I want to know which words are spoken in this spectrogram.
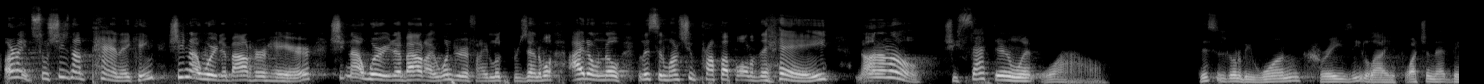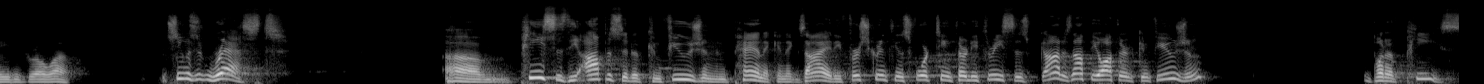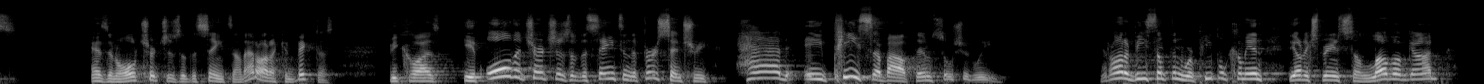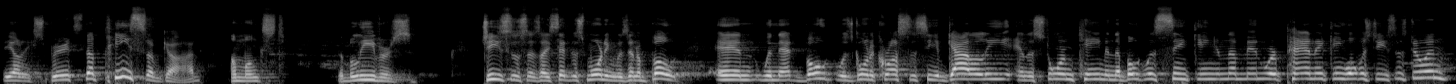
All right, so she's not panicking. She's not worried about her hair. She's not worried about, I wonder if I look presentable. I don't know. Listen, why don't you prop up all of the hay? No, no, no. She sat there and went, wow, this is going to be one crazy life watching that baby grow up. She was at rest. Um, peace is the opposite of confusion and panic and anxiety. 1 Corinthians 14 33 says, God is not the author of confusion, but of peace, as in all churches of the saints. Now, that ought to convict us, because if all the churches of the saints in the first century had a peace about them, so should we. It ought to be something where people come in, they ought to experience the love of God, they ought to experience the peace of God amongst the believers. Jesus, as I said this morning, was in a boat. And when that boat was going across the Sea of Galilee and the storm came and the boat was sinking and the men were panicking, what was Jesus doing?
